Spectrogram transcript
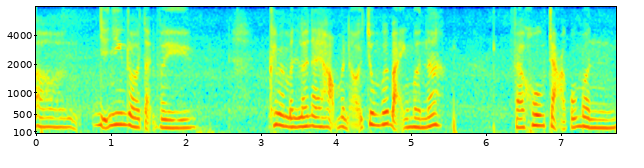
Uh, dĩ nhiên rồi tại vì khi mà mình lên đại học mình ở chung với bạn mình á và khu trọ của mình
